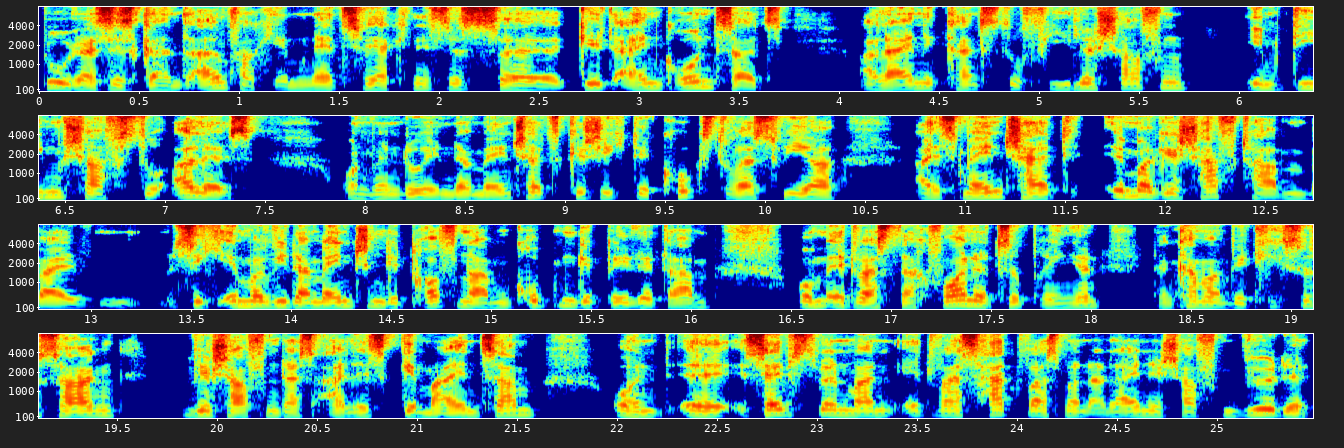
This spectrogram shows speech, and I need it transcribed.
Du, das ist ganz einfach. Im Netzwerken ist es, äh, gilt ein Grundsatz. Alleine kannst du viele schaffen, im Team schaffst du alles. Und wenn du in der Menschheitsgeschichte guckst, was wir als Menschheit immer geschafft haben, weil sich immer wieder Menschen getroffen haben, Gruppen gebildet haben, um etwas nach vorne zu bringen, dann kann man wirklich so sagen, wir schaffen das alles gemeinsam. Und äh, selbst wenn man etwas hat, was man alleine schaffen würde,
